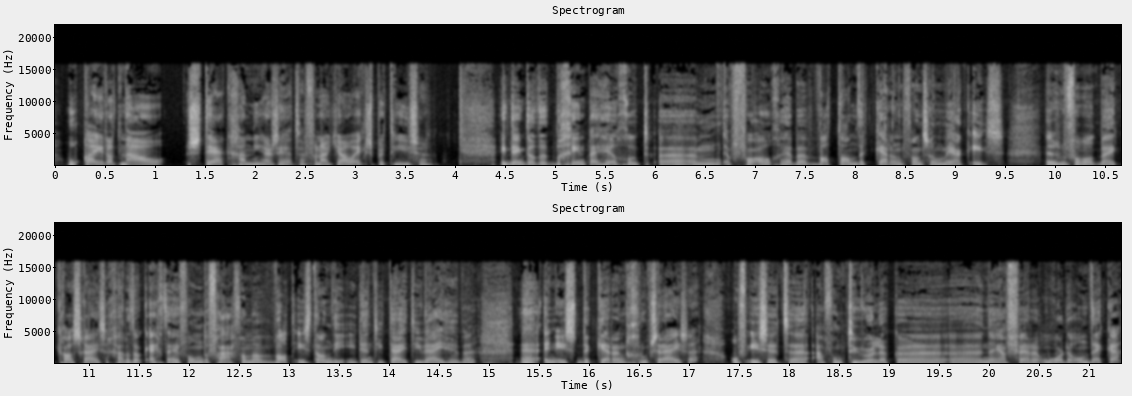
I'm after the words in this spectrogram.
Hoe kan je dat nou sterk gaan neerzetten vanuit jouw expertise? Ik denk dat het begint bij heel goed ehm, voor ogen hebben wat dan de kern van zo'n merk is. Dus bijvoorbeeld bij krasreizen gaat het ook echt even om de vraag van maar wat is dan die identiteit die wij hebben? Eh, en is de kern groepsreizen? Of is het eh, avontuurlijk eh, nou ja, verre oorden ontdekken?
